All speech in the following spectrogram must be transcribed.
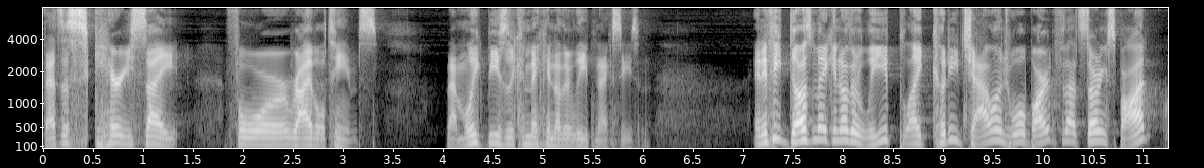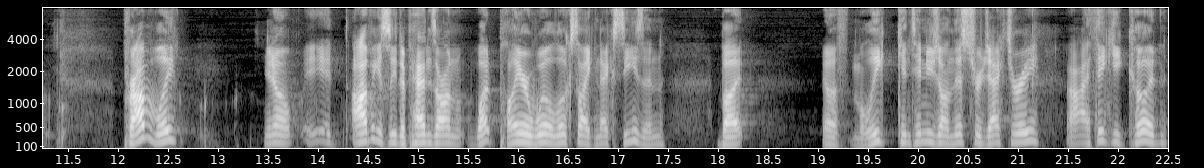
that's a scary sight for rival teams. That Malik Beasley can make another leap next season. And if he does make another leap, like could he challenge Will Barton for that starting spot? Probably. You know, it obviously depends on what player Will looks like next season, but know, if Malik continues on this trajectory, uh, I think he could.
